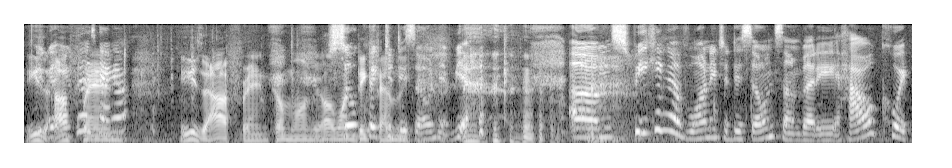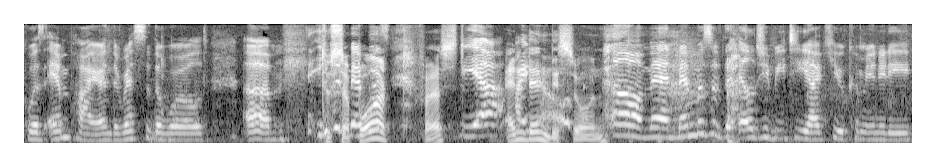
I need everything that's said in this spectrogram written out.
He's You gu- our you guys hang friend. He's our friend. Come on, we're all so one big quick to family. disown him. Yeah. um, speaking of wanting to disown somebody, how quick was Empire and the rest of the world um, to support members- first, Yeah, and I then know. disown. Oh man, members of the LGBTIQ community,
